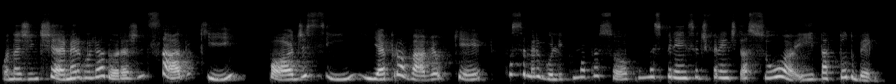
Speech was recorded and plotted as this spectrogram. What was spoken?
quando a gente é mergulhador, a gente sabe que pode sim, e é provável que você mergulhe com uma pessoa com uma experiência diferente da sua, e tá tudo bem.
